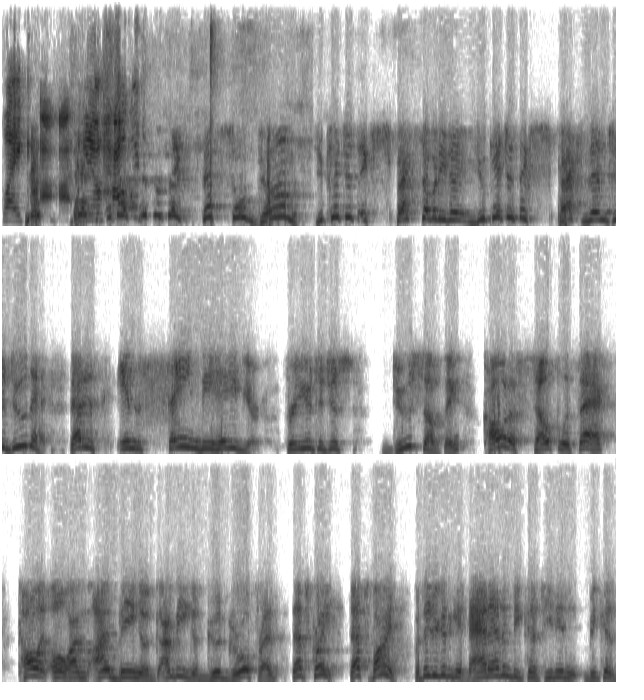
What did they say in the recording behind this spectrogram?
Like, you know, That's- how that's would. That's so dumb. You can't just expect somebody to. You can't just expect them to do that. That is insane behavior for you to just do something, call it a selfless act, call it, oh, I'm I'm being a I'm being a good girlfriend. That's great. That's fine. But then you're gonna get mad at him because he didn't because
